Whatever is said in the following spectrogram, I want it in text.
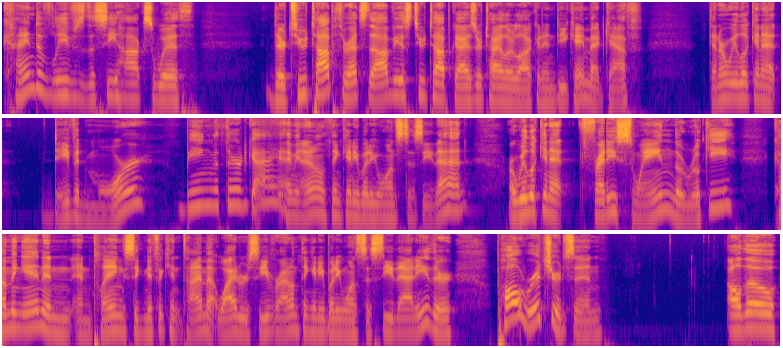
kind of leaves the Seahawks with their two top threats. The obvious two top guys are Tyler Lockett and DK Metcalf. Then are we looking at David Moore being the third guy? I mean, I don't think anybody wants to see that. Are we looking at Freddie Swain, the rookie, coming in and, and playing significant time at wide receiver? I don't think anybody wants to see that either. Paul Richardson, although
